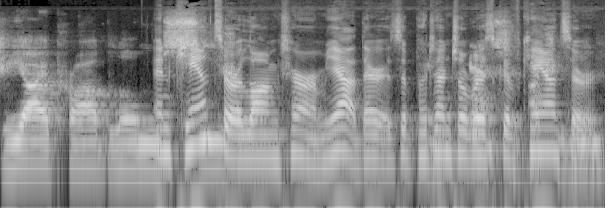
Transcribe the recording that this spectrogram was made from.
GI problems and cancer long term. Yeah, there is a potential risk of cancer. Actually,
